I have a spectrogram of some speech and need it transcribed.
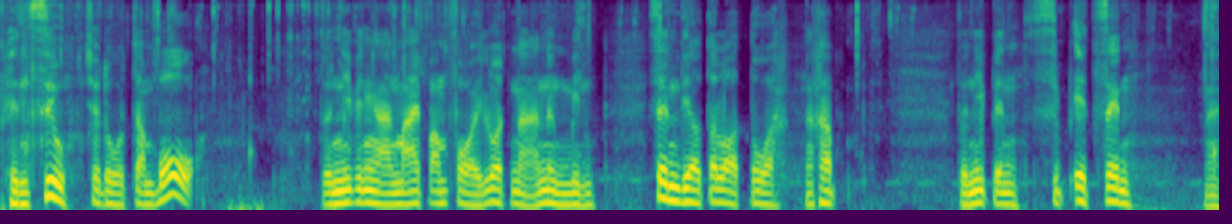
เพนซิลชโดจัมโบ้ตัวนี้เป็นงานไม้ปั๊มฟอยลวดหนา 1 มิล เส้นเดียวตลอดตัวนะครับ ตัวนี้เป็น 11 เซนนะ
